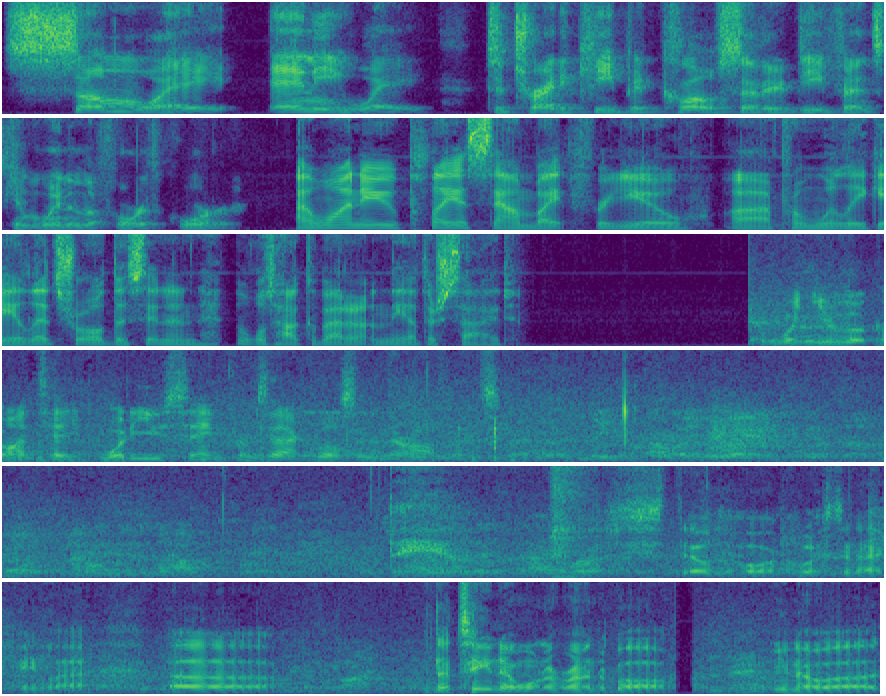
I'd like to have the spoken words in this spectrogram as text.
some way, any way to try to keep it close so their defense can win in the fourth quarter. I want to play a soundbite for you uh, from Willie Gay. Let's roll this in and we'll talk about it on the other side. When you look on tape, what are you seeing from Zach Wilson and their offense? Damn. That was a hard question, I can't lie. Uh, the team that want to run the ball, mm-hmm. you know, uh,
